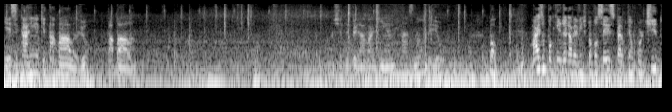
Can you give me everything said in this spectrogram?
E esse carrinho aqui tá bala, viu? Tá bala. Achei que ia pegar a vaguinha ali, mas não deu. Bom, mais um pouquinho de HB20 para vocês. Espero que tenham curtido.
